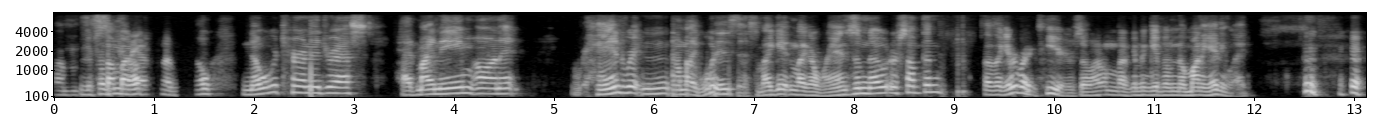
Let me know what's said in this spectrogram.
Um, from somebody no no return address had my name on it handwritten. I'm like what is this? Am i getting like a ransom note or something? I was like everybody's here so i'm not going to give them no money anyway.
